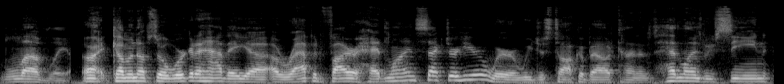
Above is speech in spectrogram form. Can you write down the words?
Lovely. All right, coming up, so we're to have a, uh, a rapid fire headline sector here where we just talk about kind of headlines we've seen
